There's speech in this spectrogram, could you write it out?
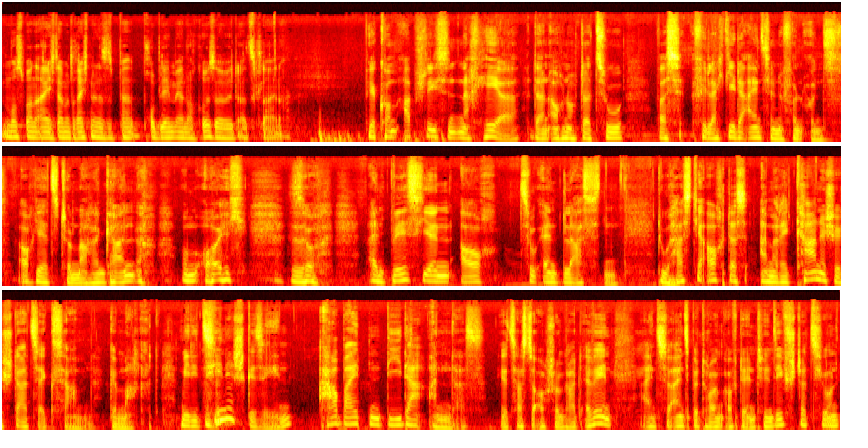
muss man eigentlich damit rechnen, dass das Problem eher noch größer wird als kleiner. Wir kommen abschließend nachher dann auch noch dazu, was vielleicht jeder einzelne von uns auch jetzt schon machen kann, um euch so ein bisschen auch zu entlasten. Du hast ja auch das amerikanische Staatsexamen gemacht. Medizinisch mhm. gesehen arbeiten die da anders. Jetzt hast du auch schon gerade erwähnt, eins zu eins Betreuung auf der Intensivstation.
